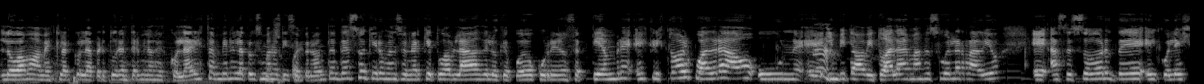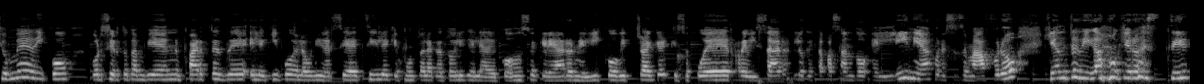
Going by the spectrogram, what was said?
lo vamos a mezclar con la apertura en términos escolares también en la próxima noticia, pero antes de eso quiero mencionar que tú hablabas de lo que puede ocurrir en septiembre. Es Cristóbal Cuadrado, un eh, ah. invitado habitual además de Sube la Radio, eh, asesor del Colegio Médico, por cierto también parte del equipo de la Universidad de Chile que junto a la Católica y la de Conce crearon el e-COVID Tracker que se puede revisar lo que está pasando en línea con ese semáforo. Gente, digamos, quiero decir,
